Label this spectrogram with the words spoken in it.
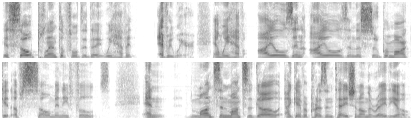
It's so plentiful today. We have it everywhere. And we have aisles and aisles in the supermarket of so many foods. And months and months ago, I gave a presentation on the radio.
